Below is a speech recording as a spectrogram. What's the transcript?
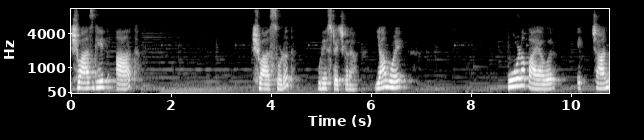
श्वास घेत आत. श्वास सोडत पुढे स्ट्रेच करा. यामुळे पूर्ण पायावर एक छान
